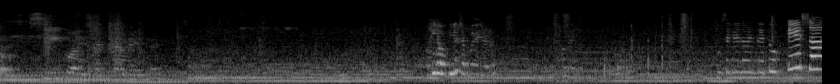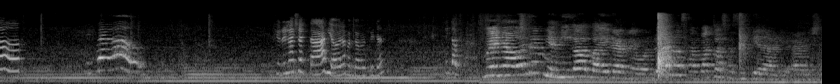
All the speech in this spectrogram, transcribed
por 5 exactamente. Bueno, ahora mi amiga va a ir a revolver los zapatos, así que dale, a ella.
